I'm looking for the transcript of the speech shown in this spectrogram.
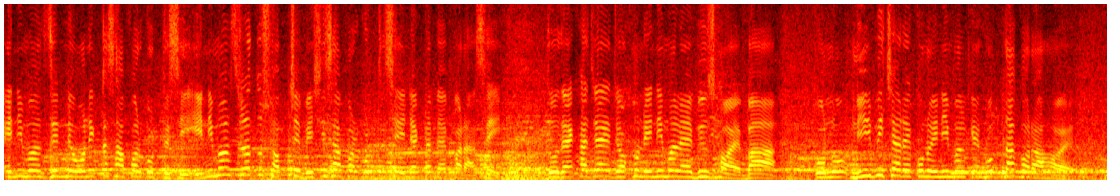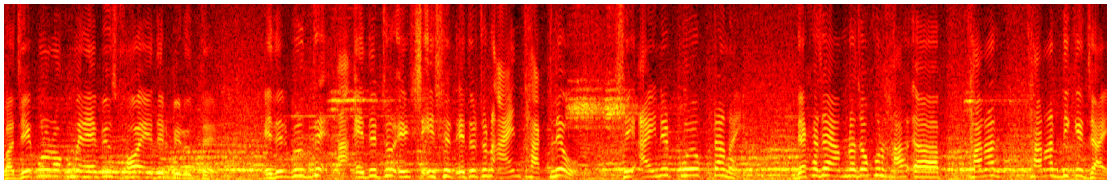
অ্যানিমালসদের নিয়ে অনেকটা সাফার করতেছি। অ্যানিমালসরা তো সবচেয়ে বেশি সাফার করতেছে, এটা একটা ব্যাপার আছে। তো দেখা যায় যখন অ্যানিমাল অ্যাবিউজ হয় বা কোনো নির্বিচারে কোনো অ্যানিমালকে হত্যা করা হয় বা যে কোনো রকমের অ্যাবিউজ হয় এদের বিরুদ্ধে এদের বিরুদ্ধে এদের এস- এদের জন্য আইন থাকলেও সেই আইনের প্রয়োগটা নাই। দেখা যায় আমরা যখন থানার থানার দিকে যাই,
